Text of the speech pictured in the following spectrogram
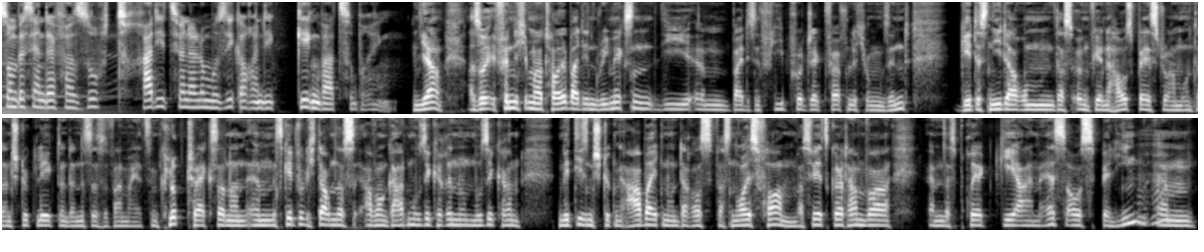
ist so ein bisschen der Versuch, traditionelle Musik auch in die Gegenwart zu bringen. Ja, also finde ich immer toll bei den Remixen, die ähm, bei diesen Flea Project Veröffentlichungen sind, geht es nie darum, dass irgendwie eine House-Bass-Drum unter ein Stück legt und dann ist das auf einmal jetzt ein Club-Track, sondern ähm, es geht wirklich darum, dass Avantgarde-Musikerinnen und Musikern mit diesen Stücken arbeiten und daraus was Neues formen. Was wir jetzt gehört haben, war ähm, das Projekt GAMS aus Berlin. Mhm.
